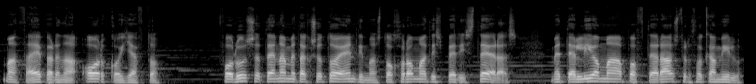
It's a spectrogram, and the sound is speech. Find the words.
μα θα έπαιρνα όρκο γι' αυτό. Φορούσατε ένα μεταξωτό ένδυμα στο χρώμα της περιστέρας, με τελείωμα από φτερά στουρθοκαμήλου.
